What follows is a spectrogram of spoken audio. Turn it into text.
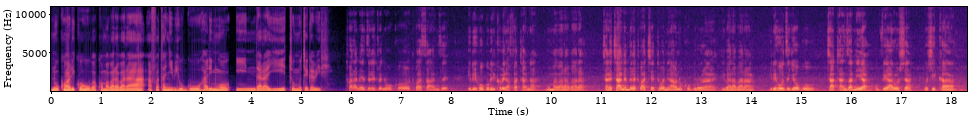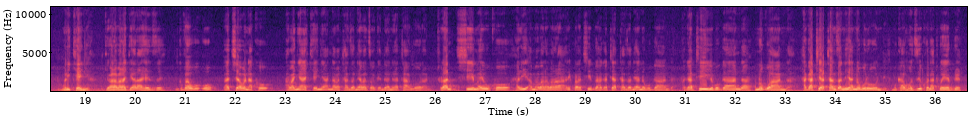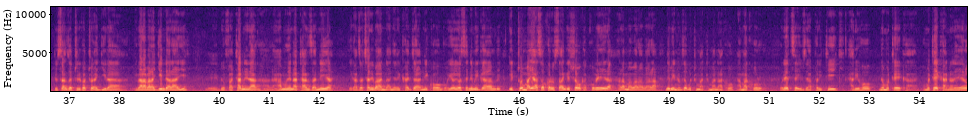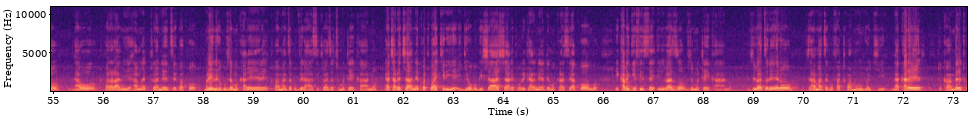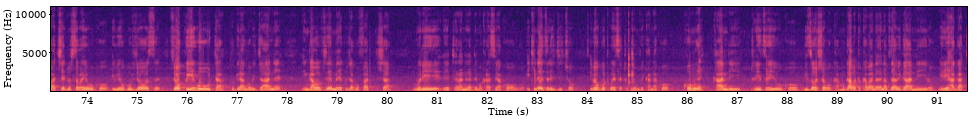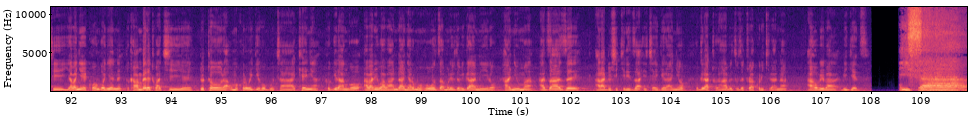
nuko hariko hubakwa amabarabara afatanye ibihugu harimo indarayi tumutegabiri twaranezerejwe nuko twasanze ibihugu biriko birafatana mu mabarabara cyane cyane mbere twaciye tuboneraho no kugurura ibarabara rihuza igihugu cya tanzania uvuye arusha gushyika muri kenya iryo barabara ryaraheze ni ukuvuga ubu baciye babona ko abanyakenya n'abatanzaniya bazogenderanira atangorane turashima yuko hari amabarabara ariko aracibwa hagati ya tanzaniya n'ubuganda hagati y'ubuganda n'u rwanda hagati ya Tanzania n'uburundi mukaba muzi yuko na twebwe dusanzwe turi ko turagira ibarabara ry'indarayi eh, dufatanira hamwe na Tanzania, rigazoca ribandanya rikajya ni kongo iyo yose n'imigambi ituma ya soko rusange ishoboka kubera hari amabarabara n'ibintu byo gutuma gutumatumanako amakuru uretse ibya politiki hariho n'umutekano umutekano rero nawo twararabiye hamwe turanezerwa ko muri ibi bihugu byo mu karere twamaze kuvira hasi ikibazo cy'umutekano na cyane cyane ko twakiriye igihugu gishasha repubulika ya demokarasi ya kongo ikaba igifise ibibazo by'umutekano ibyo bibazo rero byaramaze gufatwa mu ntoki n'akarere tukaba mbere twaciye dusaba yuko ibihugu byose byo kwihuta kugira ngo bijyane ingabo byemeye kujya gufasha muri leta iharanira demokarasi ya kongo ikinezereje icyo ibihugu twese tubyumvikana ko kumwe kandi turizeye yuko bizoshoboka mugabo tukabandana na bya biganiro biri hagati y'abanyekongo nyene tukaba mbere twaciye dutora umukuru w'igihugu cya Kenya kugira ngo abari wabandanya ari umuhuza muri ibyo biganiro hanyuma azaze aradushyikiriza icegeranyo kugira turabe tuze turakurikirana aho biba bigeze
